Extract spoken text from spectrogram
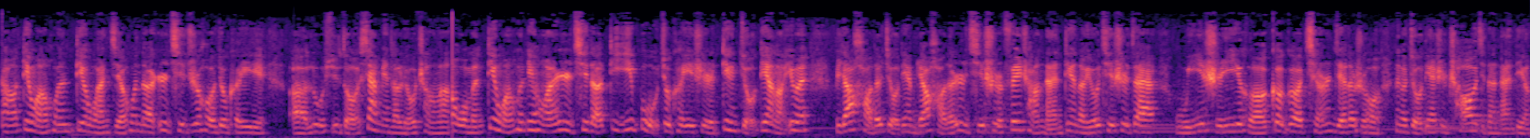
然后订完婚、订完结婚的日期之后，后就可以呃陆续走下面的流程了。我们订完婚、订完日期的第一步就可以是订酒店了，因为比较好的酒店、比较好的日期是非常难订的，尤其是在五一、十一和各个情人节的时候，那个酒店是超级的难订。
